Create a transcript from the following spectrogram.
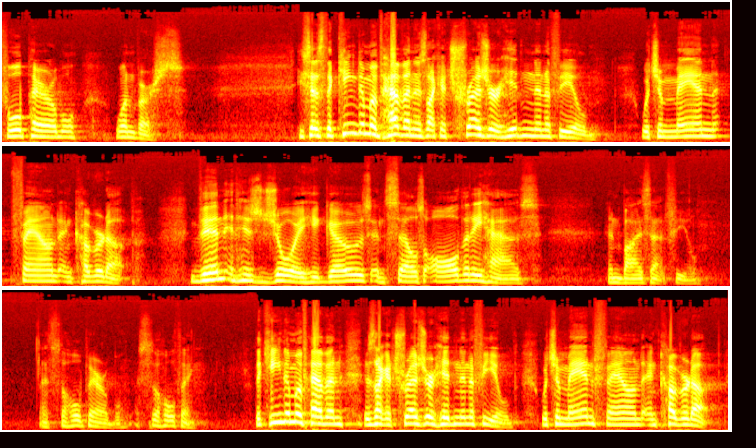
Full parable, one verse. He says, The kingdom of heaven is like a treasure hidden in a field, which a man found and covered up. Then, in his joy, he goes and sells all that he has and buys that field. That's the whole parable. That's the whole thing. The kingdom of heaven is like a treasure hidden in a field, which a man found and covered up.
